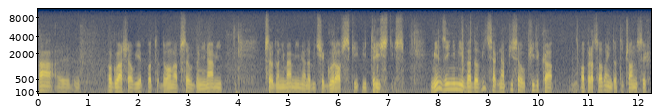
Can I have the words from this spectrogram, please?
a y, ogłaszał je pod dwoma pseudonimami, pseudonimami mianowicie Górowski i Tristis. Między innymi w Wadowicach napisał kilka opracowań dotyczących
